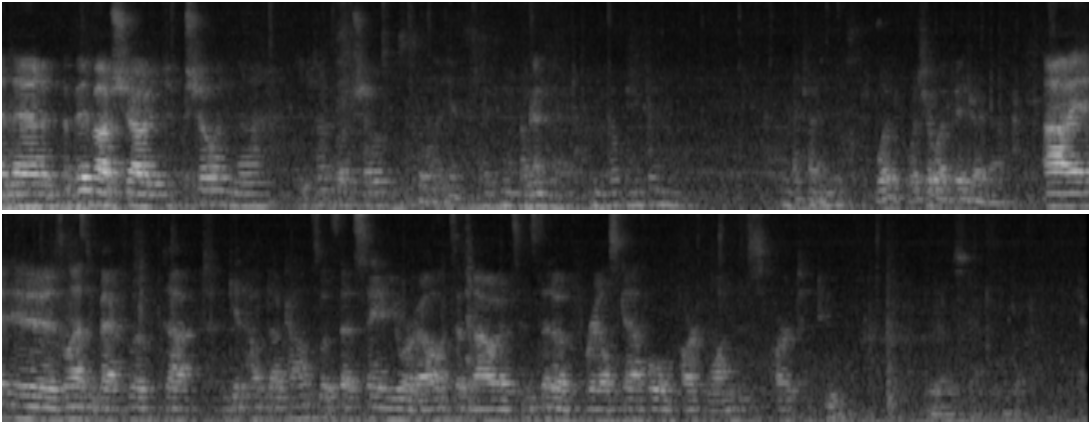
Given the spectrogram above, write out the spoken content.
And then a bit about show, did show and, uh, did you talk about show? Okay. What, what's your webpage right now? Uh, it is elasticbackflip.github.com, so it's that same URL, except now it's, instead of Rail Scaffold Part One, it's Part Two. Rails. Yeah.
